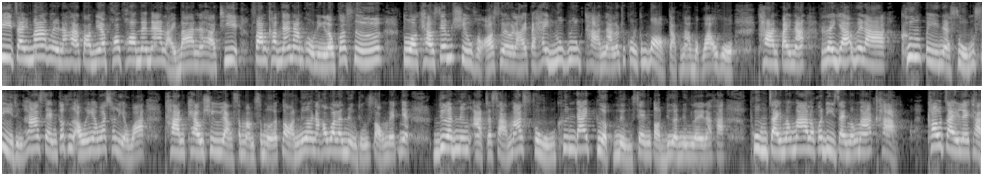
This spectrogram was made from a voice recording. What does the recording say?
ดีใจมากเลยนะคะ ตอนนี้พ่อพ่อแม่แม่หลายบ้านนะคะ ที่ฟังคำแนะนำของหนิงแล้วก็ซื้อตัวแคลเซียมชิลของออสเวลไลท์ไปให้ลูกๆทานนะ แล้วทุกคนก็บอกกลับมาบอกว่า โอ้โห ทานไปนะ ระยะเวลาครึ่งปีเนี่ยสูง 4-5 เซนก็คือเอาง่ายๆว่าเฉลี่ยว่าทานแคลชิลอย่างสม่ำเสมอต่อเนื่องนะคะวันละ 1-2 เม็ดเนี่ยเดือนหนึ่งอาจจะสามารถสูงขึ้นได้เกือบ 1 เซนต่อเดือนหนึ่งเลยนะคะ ภูมิใจมากๆแล้วก็ดีใจมากๆค่ะ เข้าใจเลยค่ะ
